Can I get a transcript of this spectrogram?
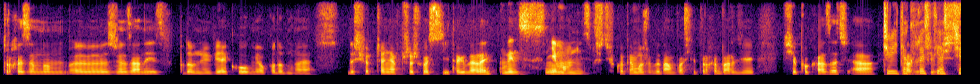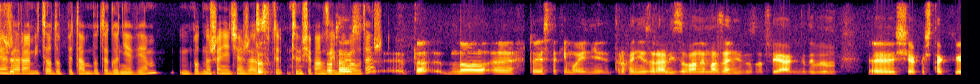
trochę ze mną e, związany, jest w podobnym wieku, miał podobne doświadczenia w przeszłości i tak dalej. Więc nie mam nic przeciwko temu, żeby tam właśnie trochę bardziej się pokazać a, Czyli ta kwestia rzeczywiście... z ciężarami, to dopytam, bo tego nie wiem. Podnoszenie ciężarów, to, tym, tym, się pan no zajmował jest, też? To, no, e, to jest takie moje nie, trochę niezrealizowane marzenie. To znaczy ja gdybym e, się jakoś tak e,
